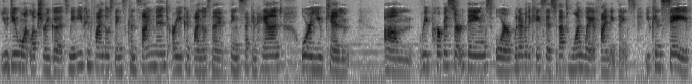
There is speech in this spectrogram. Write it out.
you do want luxury goods maybe you can find those things consignment or you can find those th things secondhand or you can um, repurpose certain things or whatever the case is. So that's one way of finding things. You can save.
